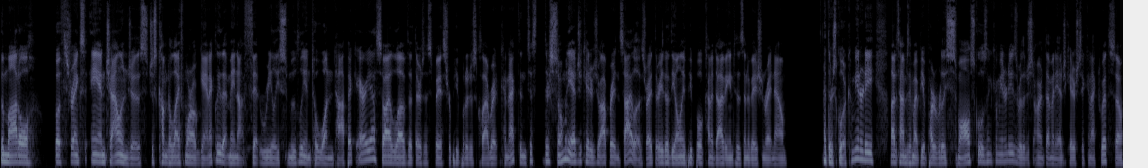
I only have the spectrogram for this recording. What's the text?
the model both strengths and challenges just come to life more organically that may not fit really smoothly into one topic area. So I love that there's a space for people to just collaborate and connect. And just there's so many educators who operate in silos, right? They're either the only people kind of diving into this innovation right now at their school or community. A lot of times they might be a part of really small schools and communities where there just aren't that many educators to connect with. So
